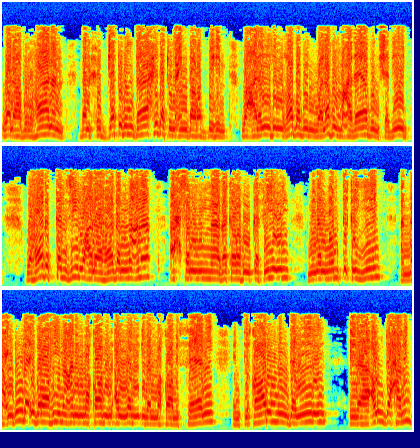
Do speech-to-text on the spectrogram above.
ولا برهانا بل حجتهم داحضة عند ربهم وعليهم غضب ولهم عذاب شديد. وهذا التنزيل على هذا المعنى أحسن مما ذكره كثير من المنطقيين أن عدول إبراهيم عن المقام الأول إلى المقام الثاني انتقال من دليل إلى أوضح منه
